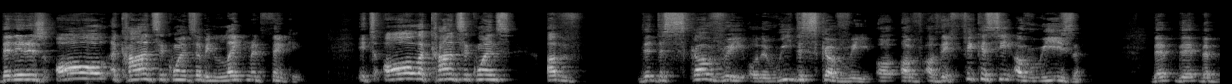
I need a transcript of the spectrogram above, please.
that it is all a consequence of enlightenment thinking. It's all a consequence of the discovery or the rediscovery of, of, of the efficacy of reason, the, the, the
